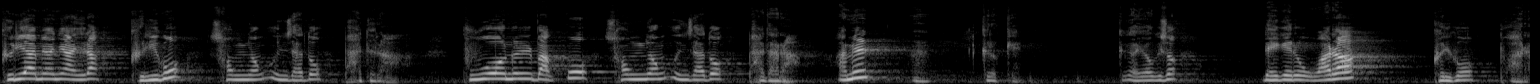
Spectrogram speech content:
그리하면이 아니라 그리고 성령 은사도 받으라. 구원을 받고 성령 은사도 받아라. 아멘. 응, 그렇게. 그러니까 여기서 내게로 와라 그리고 보아라.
